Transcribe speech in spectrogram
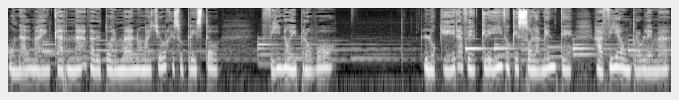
un alma encarnada de tu hermano mayor Jesucristo vino y probó lo que era haber creído que solamente había un problema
